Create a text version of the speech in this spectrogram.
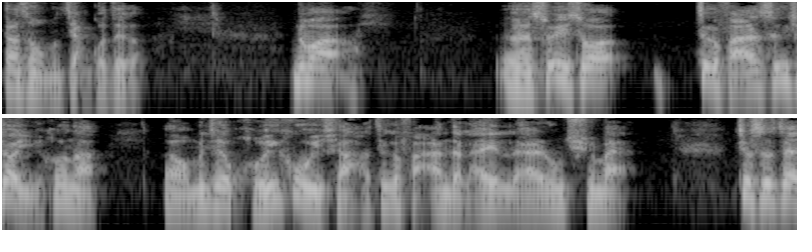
但是我们讲过这个，那么，呃，所以说这个法案生效以后呢，呃，我们就回顾一下哈这个法案的来来龙去脉，就是在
